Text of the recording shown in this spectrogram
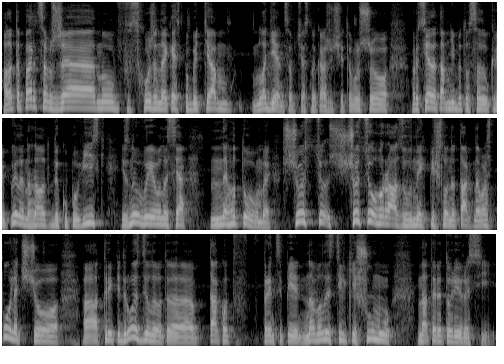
але тепер це вже ну схоже на якесь побиття младенців, чесно кажучи, тому що росіяни там нібито все укріпили, нагнали туди купу військ і знову виявилися не готовими. Що, що цього разу в них пішло не так, на ваш погляд, що е, три підрозділи, от е, так, от принципі, навели стільки шуму на території Росії?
